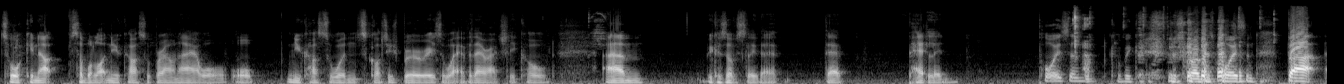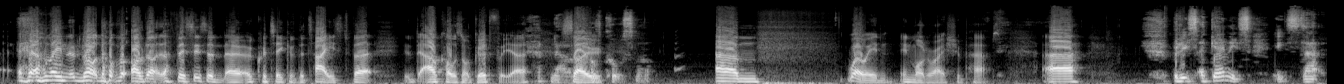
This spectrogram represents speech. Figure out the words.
talking up someone like Newcastle Brown Ale or, or Newcastle and Scottish breweries or whatever they're actually called, um, because obviously they're they're peddling poison. Could we describe as poison? But I mean, not, not, not, this isn't a critique of the taste, but alcohol's not good for you. No, so, of course not. Um, well, in in moderation, perhaps. Uh, but it's again, it's it's that,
